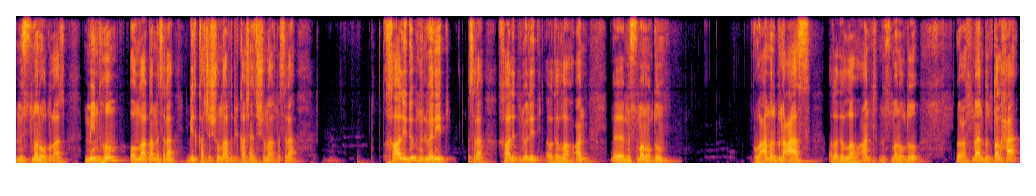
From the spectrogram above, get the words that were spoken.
Müslüman oldular. Minhum onlardan mesela birkaçı şunlardı. Birkaç tanesi şunlar mesela. Halid ibnül Velid. Mesela Halid bin Velid radıyallahu an e, Müslüman oldu. Ve Amr bin As radıyallahu an Müslüman oldu. Ve Osman bin Talha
